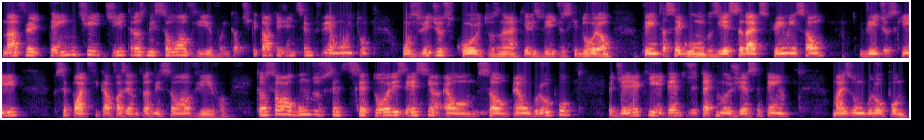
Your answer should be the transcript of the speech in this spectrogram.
na vertente de transmissão ao vivo. Então, TikTok a gente sempre vê muito os vídeos curtos, né? Aqueles vídeos que duram 30 segundos. E esse live streaming são vídeos que você pode ficar fazendo transmissão ao vivo. Então, são alguns dos setores. Esse é um, são, é um grupo. Eu diria que dentro de tecnologia você tem mais um grupo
